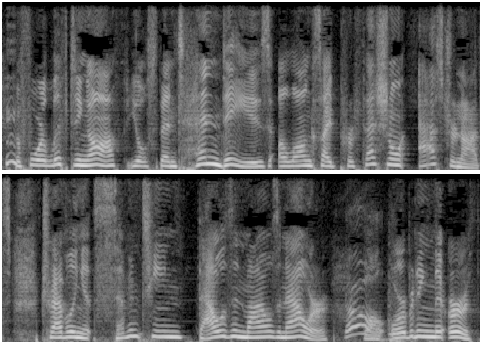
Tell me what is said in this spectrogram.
before lifting off, you'll spend 10 days alongside professional astronauts traveling at 17,000 miles an hour oh. while orbiting the Earth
